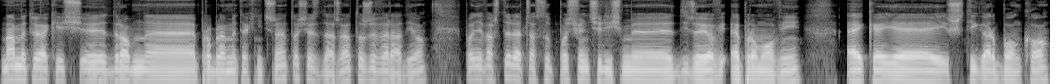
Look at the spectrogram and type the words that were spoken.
mamy tu jakieś y, drobne problemy techniczne, to się zdarza, to żywe radio. Ponieważ tyle czasu poświęciliśmy DJ-owi Epromowi, a.k.a. Sztigar Bonko,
